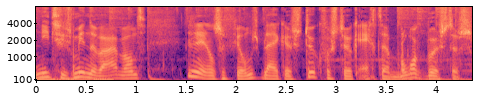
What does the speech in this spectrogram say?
niets is minder waar, want de Nederlandse films blijken stuk voor stuk echte blockbusters.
